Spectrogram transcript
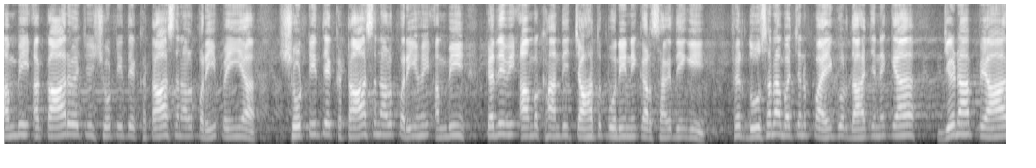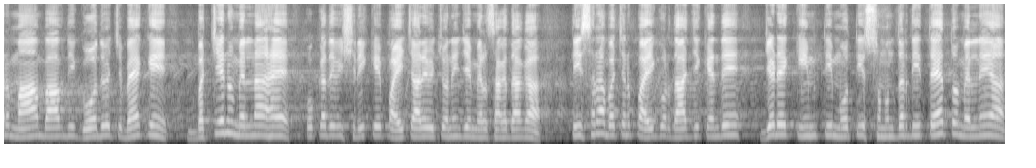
ਅੰਬੀ ਆਕਾਰ ਵਿੱਚ ਵੀ ਛੋਟੀ ਤੇ ਖਟਾਸ ਨਾਲ ਭਰੀ ਪਈ ਆ। ਛੋਟੀ ਤੇ ਖਟਾਸ ਨਾਲ ਭਰੀ ਹੋਈ ਅੰਬੀ ਕਦੇ ਵੀ ਅੰਬ ਖਾਣ ਦੀ ਚਾਹਤ ਪੂਰੀ ਨਹੀਂ ਕਰ ਸਕਦੀਗੀ। ਫਿਰ ਦੂਸਰਾ ਬਚਨ ਭਾਈ ਗੁਰਦਾਸ ਜੀ ਨੇ ਕਿਹਾ, ਜਿਹੜਾ ਪਿਆਰ ਮਾਂ-ਬਾਪ ਦੀ ਗੋਦ ਵਿੱਚ ਬਹਿ ਕੇ ਬੱਚੇ ਨੂੰ ਮਿਲਣਾ ਹੈ, ਉਹ ਕਦੇ ਵੀ ਸ਼ਰੀਕੇ ਭਾਈਚਾਰੇ ਵਿੱਚੋਂ ਨਹੀਂ ਜੇ ਮਿਲ ਸਕਦਾਗਾ। ਤੀਸਰਾ ਬਚਨ ਭਾਈ ਗੁਰਦਾਸ ਜੀ ਕਹਿੰਦੇ, ਜਿਹੜੇ ਕੀਮਤੀ ਮੋਤੀ ਸਮੁੰਦਰ ਦੀ ਤਹਿ ਤੋਂ ਮਿਲਨੇ ਆ,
